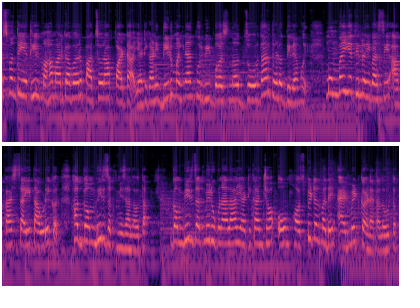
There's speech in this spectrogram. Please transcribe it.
वसवंत येथील महामार्गावर पाचोरा फाटा या ठिकाणी दीड महिन्यांपूर्वी बसनं जोरदार धडक दिल्यामुळे मुंबई येथील रहिवासी आकाश साई तावडेकर हा गंभीर जखमी झाला होता. गंभीर जखमी रुग्णाला या ठिकाणच्या ओम हॉस्पिटलमध्ये ॲडमिट करण्यात आलं होतं.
